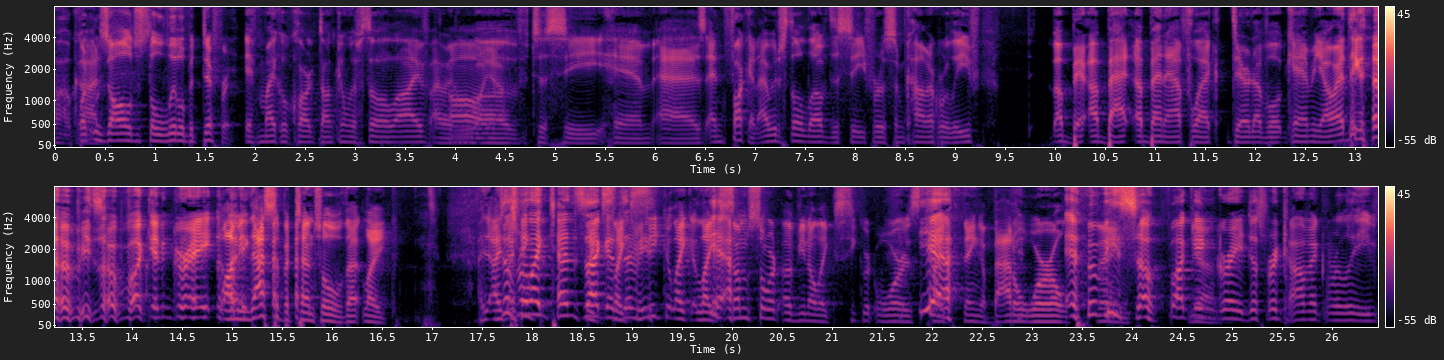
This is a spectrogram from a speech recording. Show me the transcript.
Oh, But it was all just a little bit different. If Michael Clarke Duncan was still alive, I would Oh, yeah. love to see him as and fuck it, I would still love to see for some comic relief a, a bat a Ben Affleck Daredevil cameo. I think that would be so fucking great. Well, I mean, that's the potential that like I, I- I Just for, like, 10 seconds, like mean- secret, like like Yeah. some sort of you know like Secret Wars Yeah. type thing, a battle world. It would be so fucking Yeah. great just for comic relief.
